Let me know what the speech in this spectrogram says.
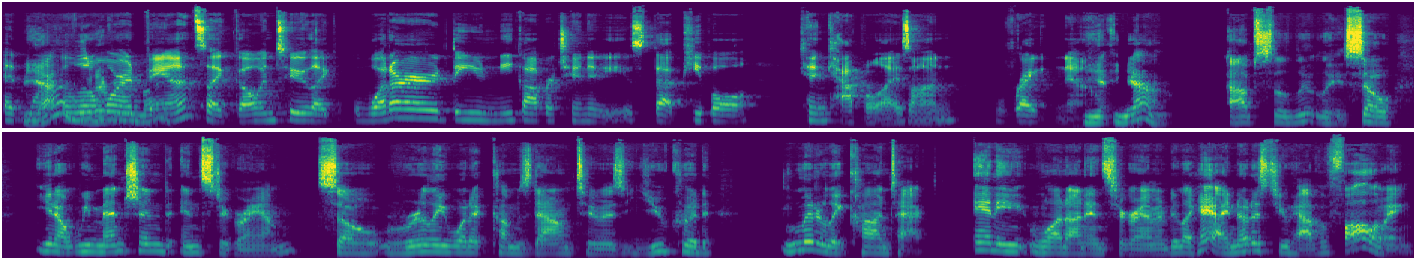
at more, yeah, a little more advanced, like go into like what are the unique opportunities that people can capitalize on right now? Yeah, yeah absolutely. So, you know, we mentioned Instagram. So, really, what it comes down to is you could literally contact anyone on Instagram and be like, hey, I noticed you have a following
